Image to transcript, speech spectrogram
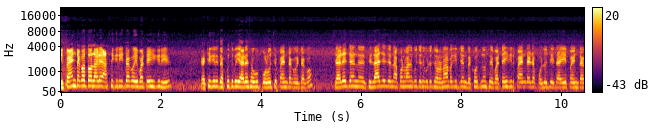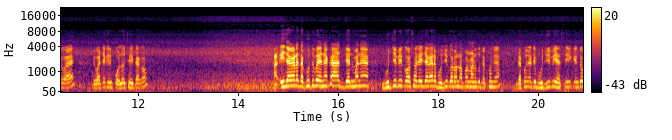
এই পাইনটা কত লড়াই আসি গরি এটাগো এই বাটে হিগরি এচি গরি দেখুত ভাই আড়ে সব পড়ুছে পাইনটাগো এটাগো চাড়ে যেন থিলাজে যেন আপন মানক যেন একটা ঝরনা বাকি যেন দেখুতন সেই বাটে হিগরি পাইনটা এটা পড়ুছে এটা এই পাইনটা গো এই বাটে গরি পড়ুছে এটাগো আর এই জায়গাটা দেখুত ভাই এনাকা যেন মানে भोजी भी करसन ये जगह भोजी कर देखुचे देखुचे भोजी भी हेसी कितु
